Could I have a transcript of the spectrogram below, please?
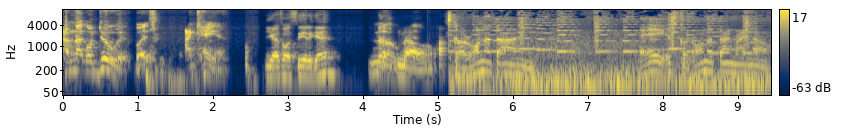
I'm not gonna do it, but I can. You guys want to see it again? No. No. It's Corona time. Hey, it's Corona time right now.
